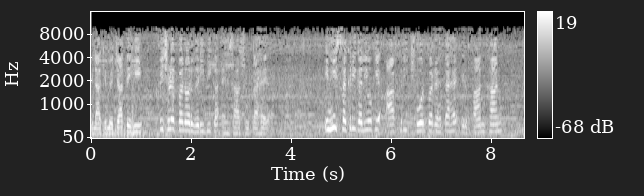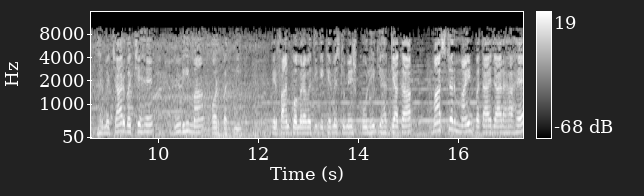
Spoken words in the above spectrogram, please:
इलाके में जाते ही पिछड़ेपन और गरीबी का एहसास होता है। इन्हीं सकरी गलियों के आखिरी छोर पर रहता है इरफान खान। घर में चार बच्चे हैं, बूढ़ी माँ और पत्नी। इरफान को अमरावती के केमिस्ट उमेश कोल्हे की हत्या का मास्टर माइंड बताया जा रहा है।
